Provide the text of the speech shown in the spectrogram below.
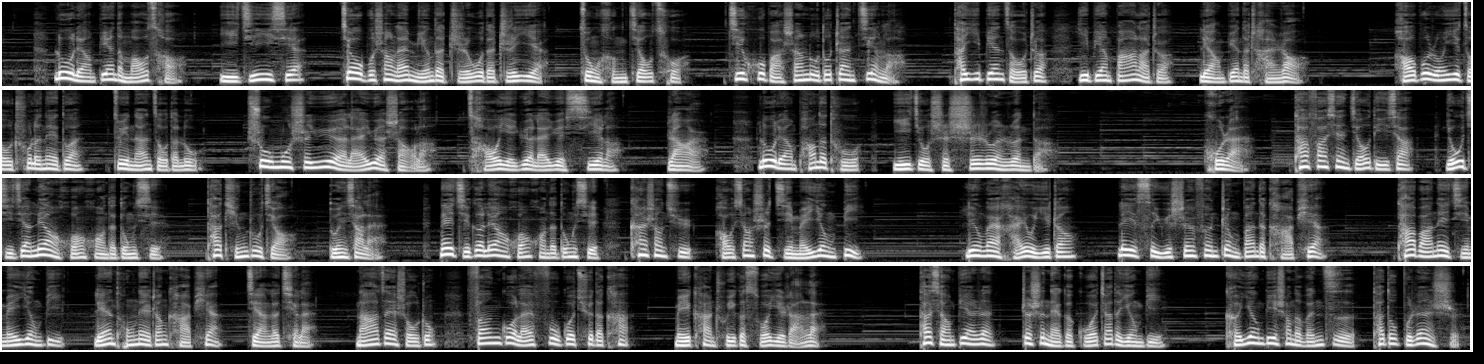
路两边的茅草以及一些叫不上来名的植物的枝叶纵横交错，几乎把山路都占尽了。他一边走着，一边扒拉着两边的缠绕，好不容易走出了那段最难走的路。树木是越来越少了，草也越来越稀了。然而，路两旁的土依旧是湿润润的。忽然，他发现脚底下有几件亮晃晃的东西。他停住脚，蹲下来。那几个亮晃晃的东西看上去好像是几枚硬币。另外还有一张类似于身份证般的卡片，他把那几枚硬币连同那张卡片捡了起来，拿在手中翻过来覆过去的看，没看出一个所以然来。他想辨认这是哪个国家的硬币，可硬币上的文字他都不认识，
